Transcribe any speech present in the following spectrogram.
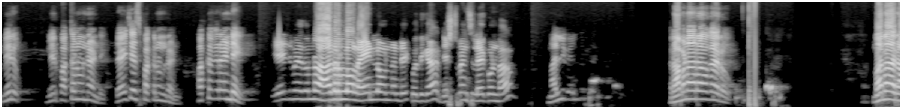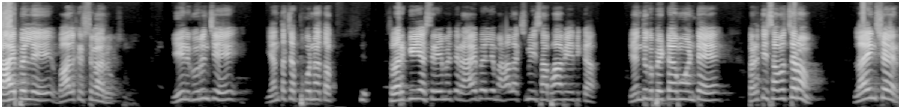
మీరు మీరు పక్కన ఉండండి. దయచేసి పక్కన ఉండండి. పక్కకు రండి. ఏజ్ మీద ఉన్న ఆర్డర్లో లైన్లో ఉండండి. కొద్దిగా డిస్టర్బెన్స్ లేకుండా. మళ్ళీ రమణారావు గారు మన రాయపల్లి బాలకృష్ణ గారు ఈయన గురించి ఎంత చెప్పుకున్నా తక్కువ. స్వర్గీయ శ్రీమతి రాయపల్లి మహాలక్ష్మి సభా వేదిక. ఎందుకు పెట్టాము అంటే ప్రతి సంవత్సరం లైన్ షేర్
